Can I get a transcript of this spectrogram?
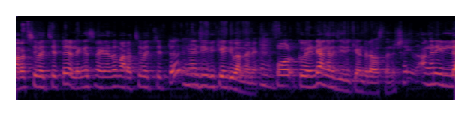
മറച്ചു വെച്ചിട്ട് അല്ലെങ്കിൽ സ്നേഹത മറച്ചു വെച്ചിട്ട് ഞാൻ ജീവിക്കേണ്ടി വന്നേനെ. മോൾക്ക് വേണ്ടി അങ്ങനെ ജീവിക്കേണ്ട ഒരു അവസ്ഥ. പക്ഷെ അങ്ങനെ ഇല്ല.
